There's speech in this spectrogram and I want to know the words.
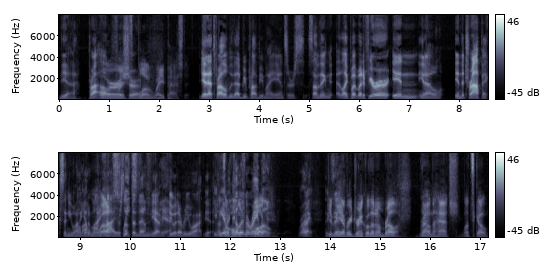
Yeah, Pro- oh, or oh, for it's sure. blown way past it. Yeah, that's probably that'd be probably my answers. Something like, but but if you're in, you know, in the tropics and you want to Oh, get a mai want tai oh, or sweet something, then yeah, Yeah. do whatever you want. Yeah, Give me That's a every color in the rainbow. ballgame. Right. Give Exactly. me every drink with an umbrella down the hatch. Let's go.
